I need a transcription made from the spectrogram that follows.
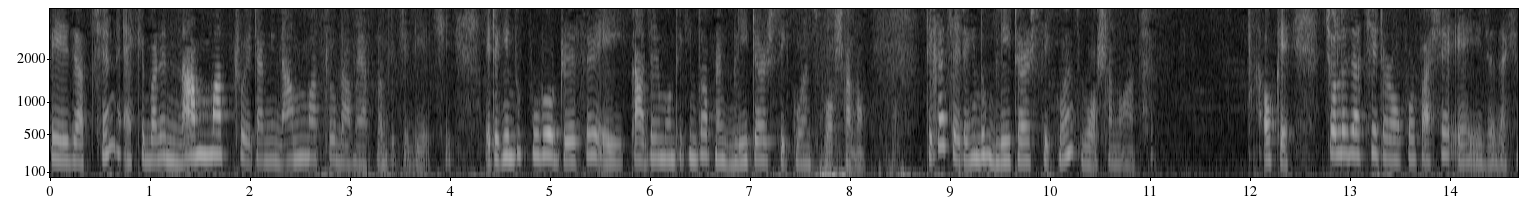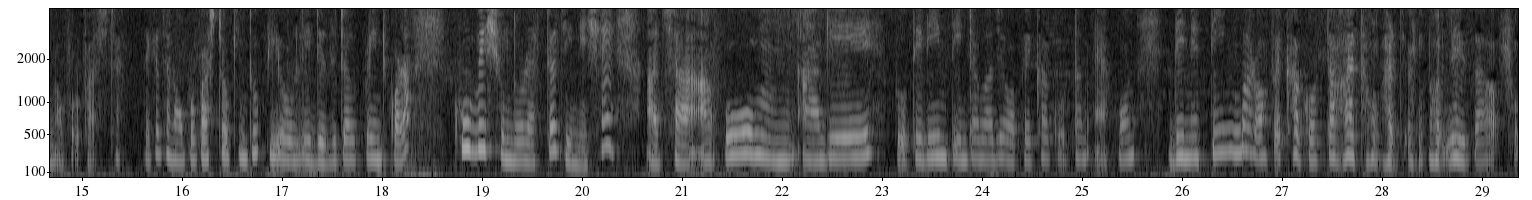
পেয়ে যাচ্ছেন। একেবারে নামমাত্র, এটা আমি নামমাত্র দামে আপনাদেরকে দিয়েছি। এটা কিন্তু পুরো ড্রেসের এই কাজের মধ্যে কিন্তু আপনার গ্লিটার সিকোয়েন্স বসানো। ঠিক আছে? এটা কিন্তু গ্লিটার সিকোয়েন্স বসানো আছে। ওকে চলে যাচ্ছি এটার অপর পাশে, এই যে দেখেন অপর পাশটা। দেখেছেন? অপর পাশটাও কিন্তু পিওরলি ডিজিটাল প্রিন্ট করা। খুবই সুন্দর একটা জিনিস হ্যাঁ? আচ্ছা আপু আগে প্রতিদিন তিনটা বাজে অপেক্ষা করতাম, এখন দিনে তিনবার অপেক্ষা করতে হয় তোমার জন্য, লিজা আপু।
